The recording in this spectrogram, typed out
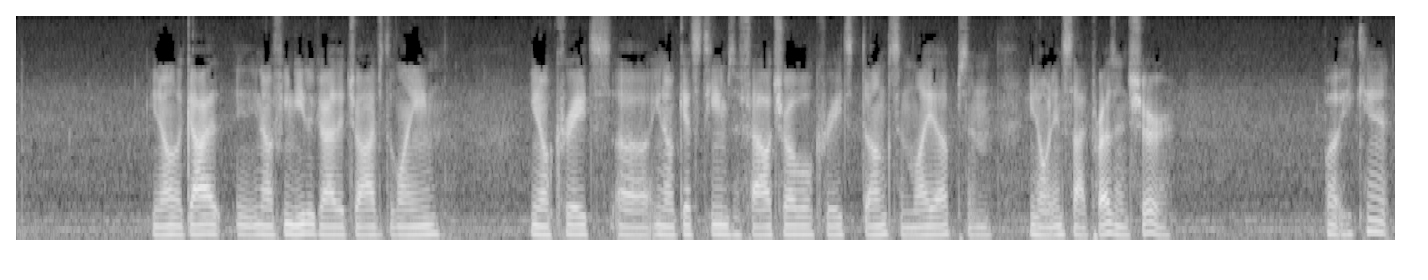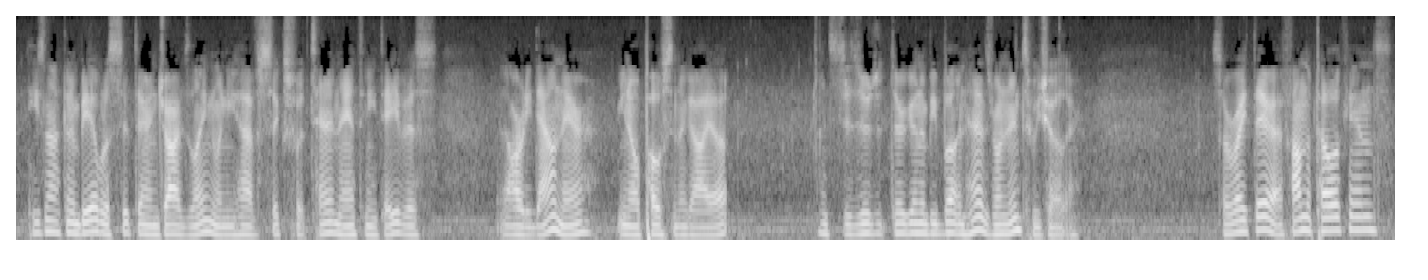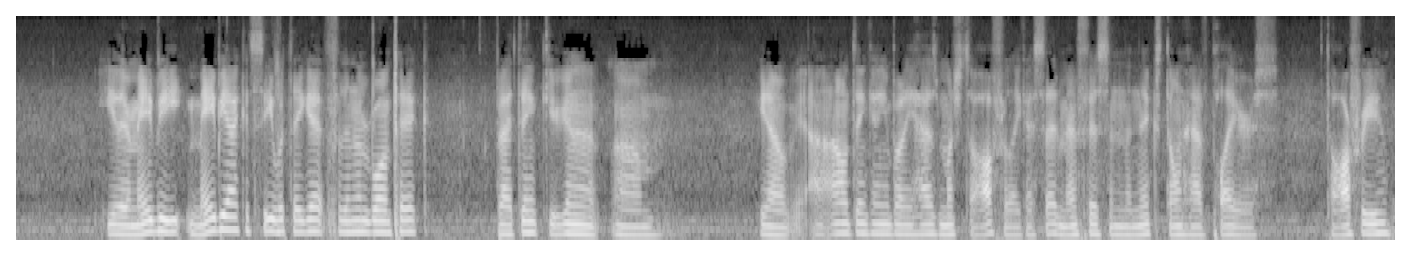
You know, the guy. You know, if you need a guy that drives the lane, you know, creates, uh, you know, gets teams in foul trouble, creates dunks and layups, and you know, an inside presence, sure but he can't. He's not going to be able to sit there and drive the lane when you have six foot ten Anthony Davis already down there, you know, posting a guy up. It's just, they're, going to be butting heads, running into each other. So right there, I found the Pelicans. Either maybe maybe I could see what they get for the number one pick, but I think you're gonna, um, you know, I don't think anybody has much to offer. Like I said, Memphis and the Knicks don't have players to offer you.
